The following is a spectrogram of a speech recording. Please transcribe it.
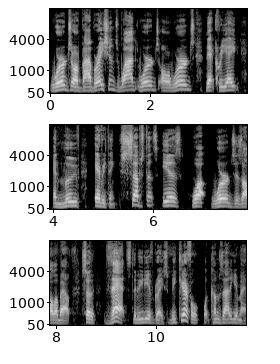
words are vibrations, words are words that create and move everything. Substance is what words is all about. So that's the beauty of grace. Be careful what comes out of your mouth.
